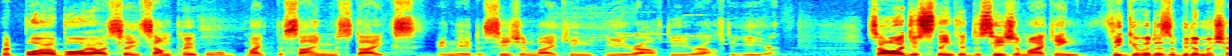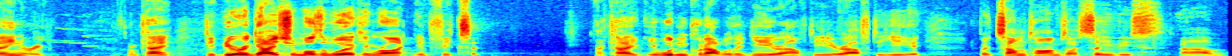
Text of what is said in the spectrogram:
But boy oh boy, I see some people make the same mistakes in their decision making year after year after year. So I just think of decision making, think of it as a bit of machinery. Okay? If your irrigation wasn't working right, you'd fix it. Okay? You wouldn't put up with it year after year after year. But sometimes I see this um,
